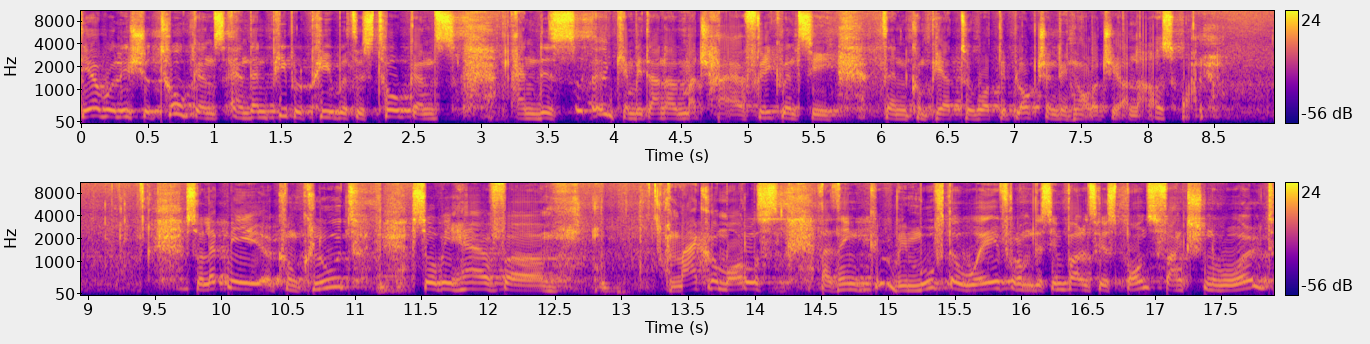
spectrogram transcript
they will issue tokens, and then people pay with these tokens, and this can be done at much higher frequency than compared to what the blockchain technology allows one. So let me uh, conclude. So we have uh, macro models, I think we moved away from this impulse response function world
